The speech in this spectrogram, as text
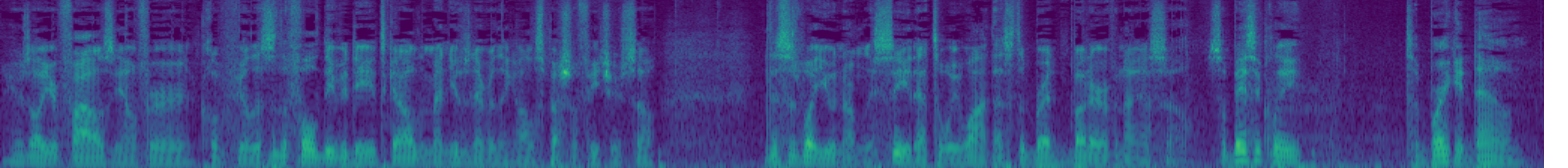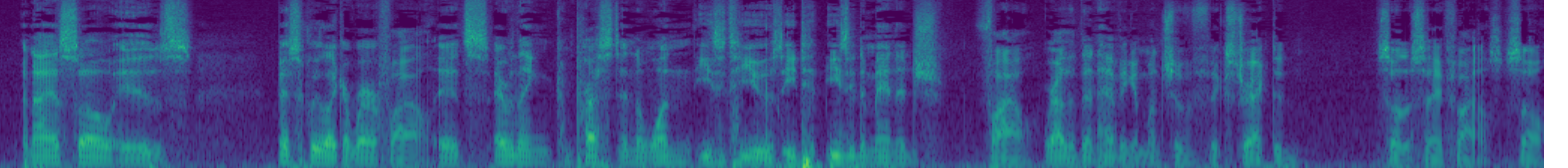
here's all your files, you know, for Cloverfield. This is the full DVD. It's got all the menus and everything, all the special features. So this is what you would normally see. That's what we want. That's the bread and butter of an ISO. So basically, to break it down, an ISO is basically like a RAR file. It's everything compressed into one easy to use, easy to manage file rather than having a bunch of extracted, so to say, files. So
